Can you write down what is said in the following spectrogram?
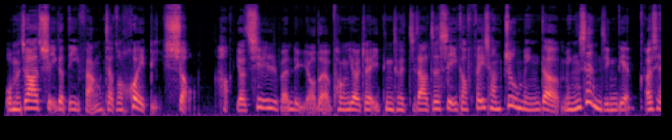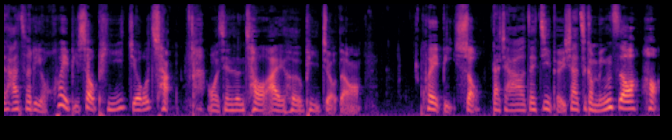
我们就要去一个地方叫做惠比寿。好，有去日本旅游的朋友就一定会知道，这是一个非常著名的名胜景点，而且它这里有惠比寿啤酒厂。我先生超爱喝啤酒的哦，惠比寿，大家要再记得一下这个名字哦。好，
